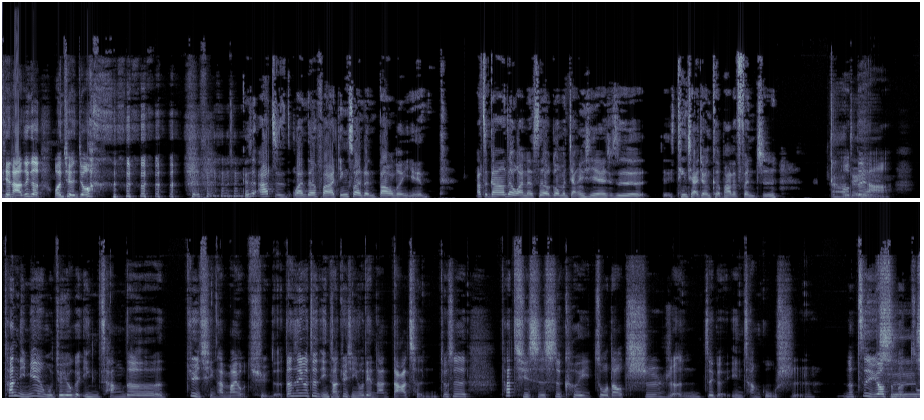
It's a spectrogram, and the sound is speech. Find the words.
天哪，这个完全就。可是阿紫玩的法已经算人道了耶。阿紫刚刚在玩的时候，跟我们讲一些就是听起来就很可怕的分支。哦，对啊，它里面我觉得有个隐藏的剧情还蛮有趣的，但是因为这隐藏剧情有点难达成，就是它其实是可以做到吃人这个隐藏故事。那至于要怎么做，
